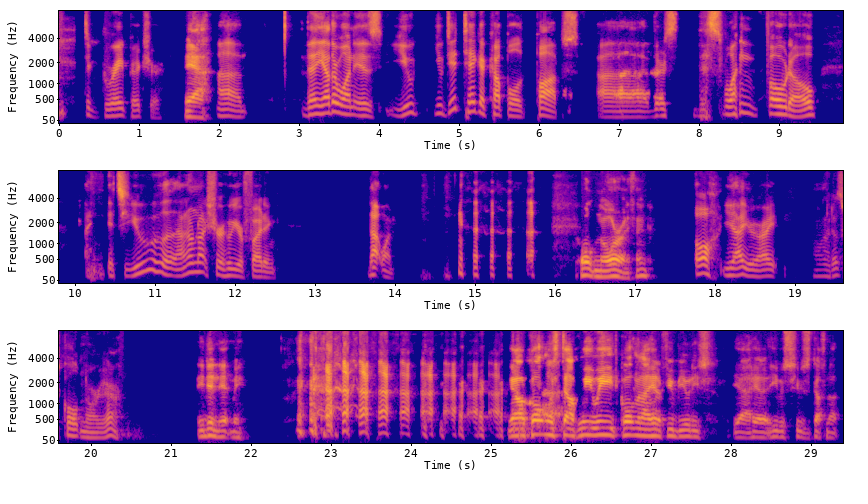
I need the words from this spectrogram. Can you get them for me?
It's a great picture. Yeah. Um, then the other one is you you did take a couple pops. Uh, there's this one photo. I- It's you. uh, I'm not sure who you're fighting. That one. Colton Orr, I think Oh yeah, you're right. Oh, that is Colton Orr, yeah. he didn't hit me. Yeah, Colton was tough. We we Colton and I had a few beauties. Yeah, he, had, he was he was a tough nut.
